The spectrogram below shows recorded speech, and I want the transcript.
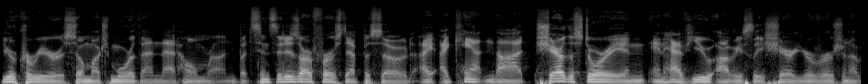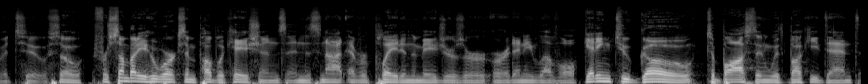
your career is so much more than that home run. But since it is our first episode, I, I can't not share the story and, and have you obviously share your version of it too. So for somebody who works in publications and has not ever played in the majors or, or at any level, getting to go to Boston with Bucky Dent.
